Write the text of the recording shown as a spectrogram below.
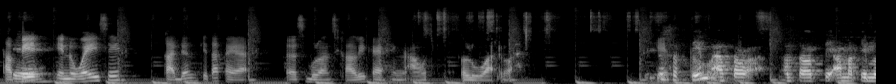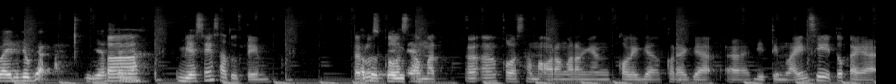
tapi in a way sih kadang kita kayak eh, sebulan sekali kayak hangout keluar lah itu Gitu. setim atau atau sama tim lain juga biasanya Eh, biasanya satu tim. Terus Satu kalau tim, ya? sama eh, eh, kalau sama orang-orang yang kolega-kolega eh, di tim lain sih itu kayak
